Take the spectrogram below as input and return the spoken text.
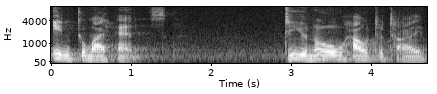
into my hands. Do you know how to tithe?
